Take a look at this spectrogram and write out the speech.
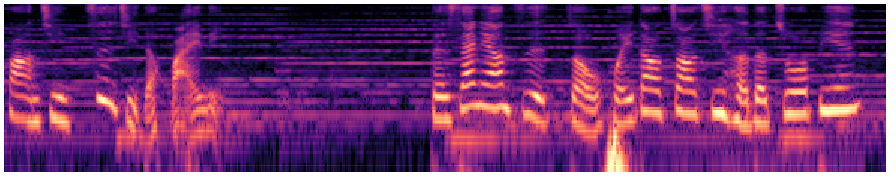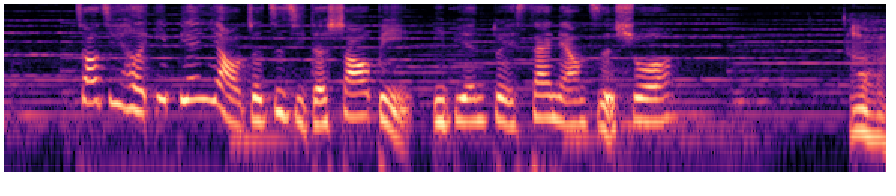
放进自己的怀里。等三娘子走回到赵继和的桌边。赵继和一边咬着自己的烧饼，一边对三娘子说：“嗯，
